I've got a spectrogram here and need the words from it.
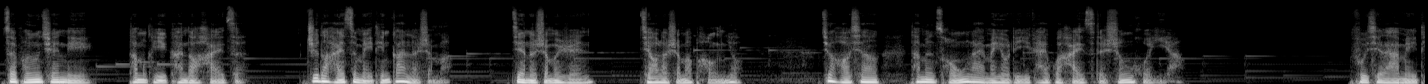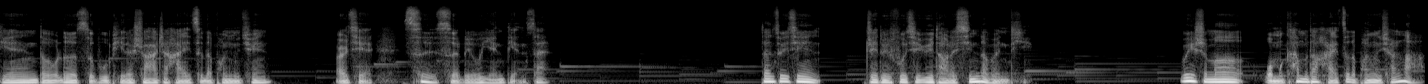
在朋友圈里，他们可以看到孩子，知道孩子每天干了什么，见了什么人。交了什么朋友，就好像他们从来没有离开过孩子的生活一样。夫妻俩每天都乐此不疲的刷着孩子的朋友圈，而且次次留言点赞。但最近，这对夫妻遇到了新的问题。为什么我们看不到孩子的朋友圈了？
